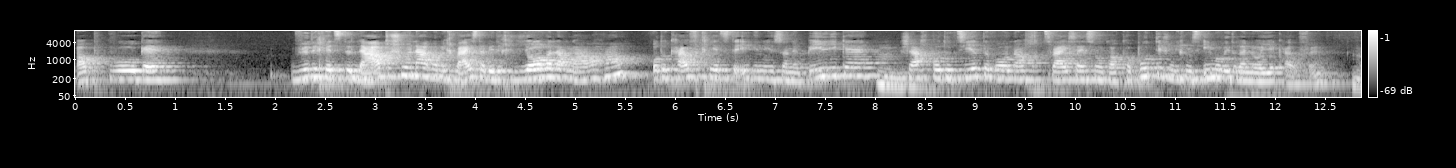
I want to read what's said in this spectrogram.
abgewogen, würde ich jetzt den Lederschuh nehmen, den ich weiß, den will ich jahrelang anhaben, oder kaufe ich jetzt irgendwie so einen billigen, mhm. schlecht produzierten, der nach zwei Saisonen kaputt ist und ich muss immer wieder einen neuen kaufen. Ja.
